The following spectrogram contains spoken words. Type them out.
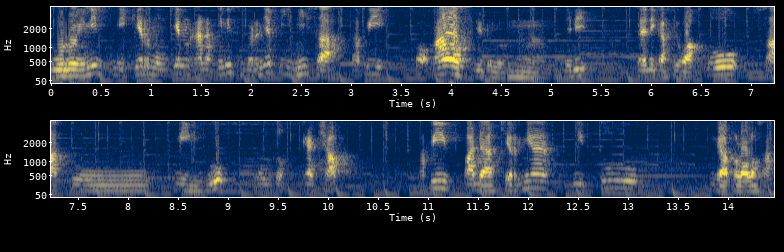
guru ini mikir mungkin anak ini sebenarnya bisa, tapi kok males gitu loh. Hmm. Jadi saya dikasih waktu satu minggu untuk catch up, tapi pada akhirnya itu nggak kelolosan.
